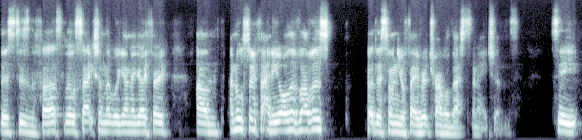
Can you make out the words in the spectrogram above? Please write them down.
this is the first little section that we're going to go through. Um, and also for any olive lovers, put this on your favorite travel destinations. See,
